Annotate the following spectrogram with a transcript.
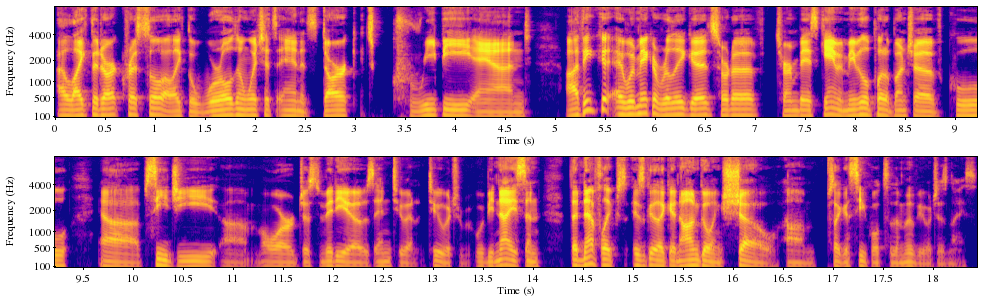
I like the Dark Crystal. I like the world in which it's in. It's dark, it's creepy, and I think it would make a really good sort of turn-based game. And maybe they'll put a bunch of cool uh, CG um, or just videos into it too, which would be nice. And the Netflix is like an ongoing show. Um, it's like a sequel to the movie, which is nice.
